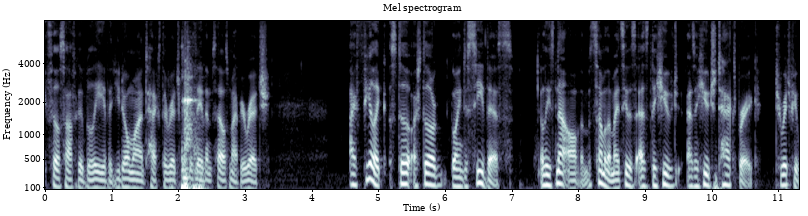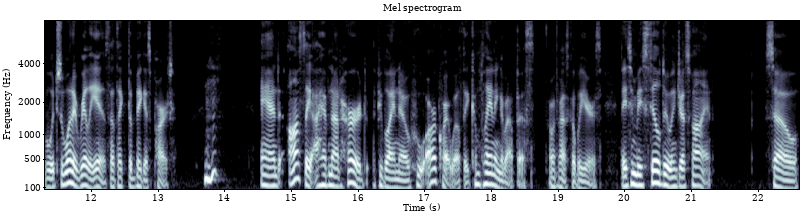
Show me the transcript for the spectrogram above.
philosophically believe that you don't want to tax the rich because they themselves might be rich. I feel like still are still going to see this, at least not all of them, but some of them might see this as the huge as a huge tax break to rich people, which is what it really is. That's like the biggest part. Mm-hmm. And honestly, I have not heard the people I know who are quite wealthy complaining about this over the past couple of years. They seem to be still doing just fine. So,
